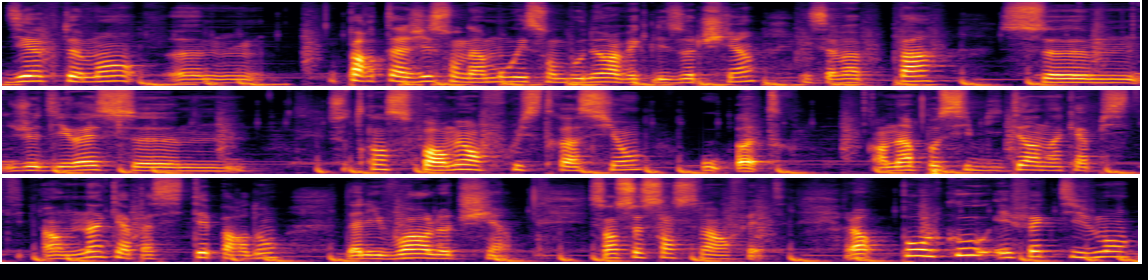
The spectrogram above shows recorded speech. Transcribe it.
directement euh, partager son amour et son bonheur avec les autres chiens, et ça va pas se, je dirais, se, se transformer en frustration ou autre en impossibilité, en incapacité, en incapacité pardon, d'aller voir l'autre chien. C'est en ce sens-là en fait. Alors pour le coup, effectivement,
